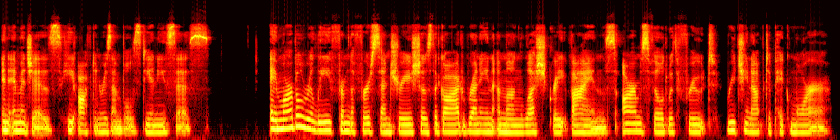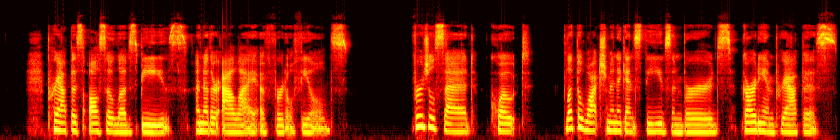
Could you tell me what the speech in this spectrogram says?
In images, he often resembles Dionysus. A marble relief from the first century shows the god running among lush grapevines, arms filled with fruit, reaching up to pick more. Priapus also loves bees, another ally of fertile fields. Virgil said, quote, Let the watchman against thieves and birds, guardian Priapus,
